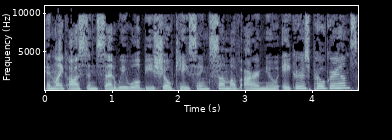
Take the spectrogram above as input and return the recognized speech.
and like Austin said, we will be showcasing some of our new Acres programs.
